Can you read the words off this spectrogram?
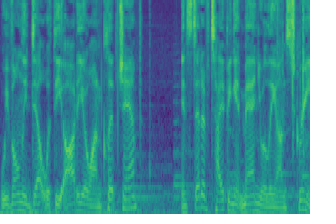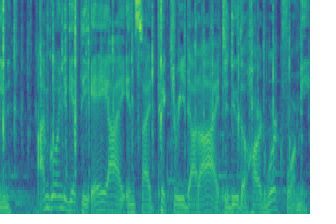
we've only dealt with the audio on Clipchamp? Instead of typing it manually on screen, I'm going to get the AI inside Pictory.ai to do the hard work for me.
